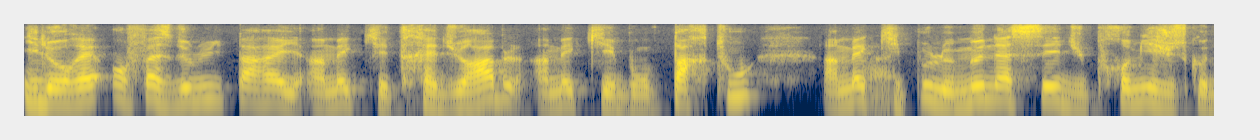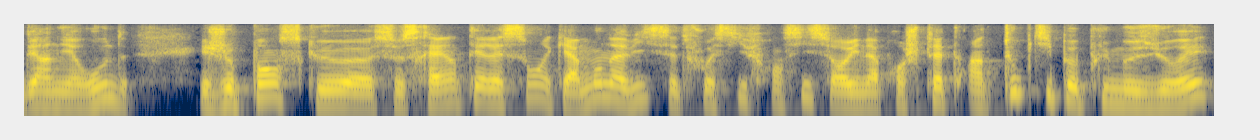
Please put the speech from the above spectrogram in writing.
il aurait en face de lui, pareil, un mec qui est très durable, un mec qui est bon partout, un mec qui peut le menacer du premier jusqu'au dernier round. Et je pense que euh, ce serait intéressant et qu'à mon avis, cette fois-ci, Francis aurait une approche peut-être un tout petit peu plus mesurée.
